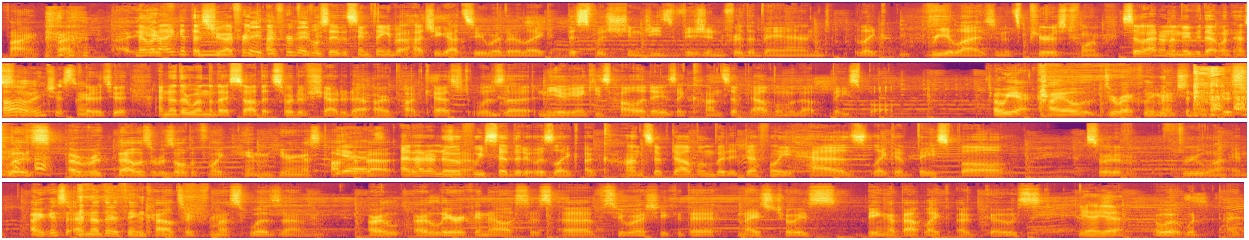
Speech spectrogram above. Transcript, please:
fine, fine. no, but I get that's true. I've heard maybe, I've heard people say the same thing about Hachigatsu, where they're like, this was Shinji's vision for the band, like realized in its purest form. So I don't know, maybe that one has Oh, some interesting. credit to it. Another one that I saw that sort of shouted out our podcast was uh, Neo Yankees Holiday is a concept album about baseball. Oh yeah, Kyle directly mentioned that this was a re- that was a result of like him hearing us talk Yes. about. And I don't know so- if we said that it was like a concept album, but it definitely has like a baseball sort of through line. I guess another thing Kyle took from us was um, our our lyric analysis of Subarashikute, the nice choice, being about like a ghost. Yeah, yeah. What, what I,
